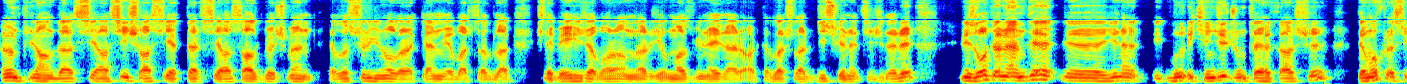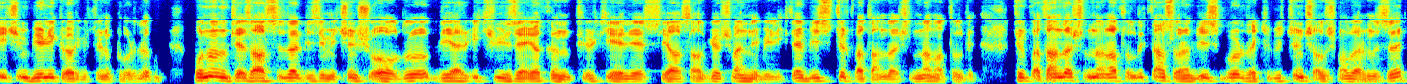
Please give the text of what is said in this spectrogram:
ön planda siyasi şahsiyetler, siyasal göçmen ya da sürgün olarak gelmeye başladılar. İşte Beyhice Moranlar, Yılmaz Güneyler, arkadaşlar, diş yöneticileri biz o dönemde e, yine bu ikinci cuntaya karşı demokrasi için birlik örgütünü kurduk. Bunun cezası da bizim için şu oldu. Diğer 200'e yakın Türkiye'li siyasal göçmenle birlikte biz Türk vatandaşlığından atıldık. Türk vatandaşlığından atıldıktan sonra biz buradaki bütün çalışmalarımızı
